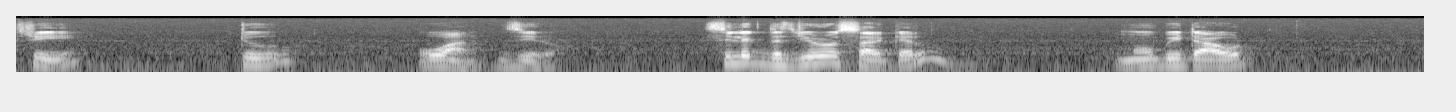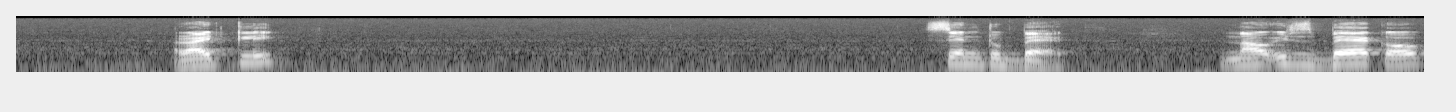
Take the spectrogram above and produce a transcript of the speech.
3 2 1 0 select the zero circle move it out right click send to back. Now it's back of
